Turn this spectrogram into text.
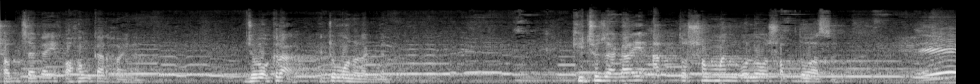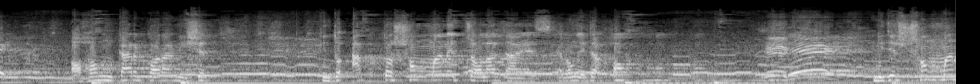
সব জায়গায় অহংকার হয় না। যুবকরা, একটু মনে রাখবেন। কিছু জায়গায় আত্মসম্মান বলেও শব্দ আছে। অহংকার করা নিষেধ, কিন্তু আত্মসম্মানে চলা যায় এবং এটা হক। নিজের সম্মান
